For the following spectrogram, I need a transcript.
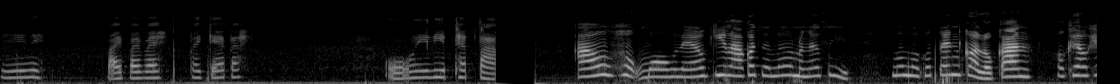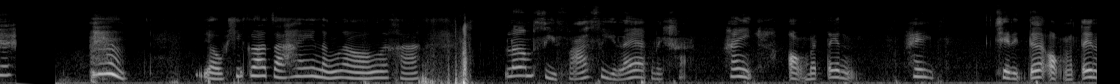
นี่นี่ไปไปไปไปแก้ไป โอ้ยรีบแทบตายเอาหกโมงแล้วกีฬาก็จะเริ่มมันแล้วสิงั้นเราก็เต้นก่อนแล้วกัน โอเค โอเค เดี๋ยวพี่ก็จะให้น้องๆนะคะ เริ่มสีฟ้าสีแรกเลยค่ะ ให้ออกมาเต้น ให้เชร์ลิเดอร์ออกมาเต้น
